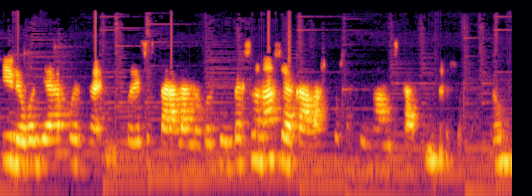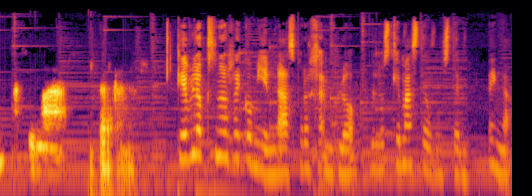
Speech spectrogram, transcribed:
y luego ya pues puedes estar hablando con 100 personas y acabas pues haciendo amistad con tres o cuatro, así más cercanas. ¿Qué blogs nos recomiendas, por ejemplo, de los que más te gusten? Venga.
